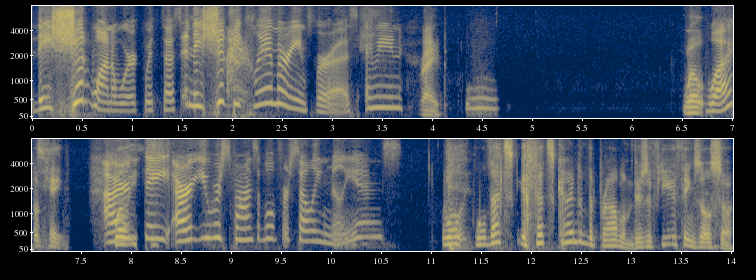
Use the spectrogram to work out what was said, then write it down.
They should want to work with us, and they should be clamoring for us. I mean, Right. w- Well, What? Okay. aren't they? Aren't you responsible for selling millions? Well, well, that's that's kind of the problem. There's a few things also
